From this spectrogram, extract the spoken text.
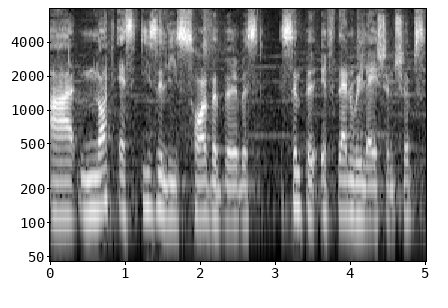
are not as easily solvable with simple if then relationships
